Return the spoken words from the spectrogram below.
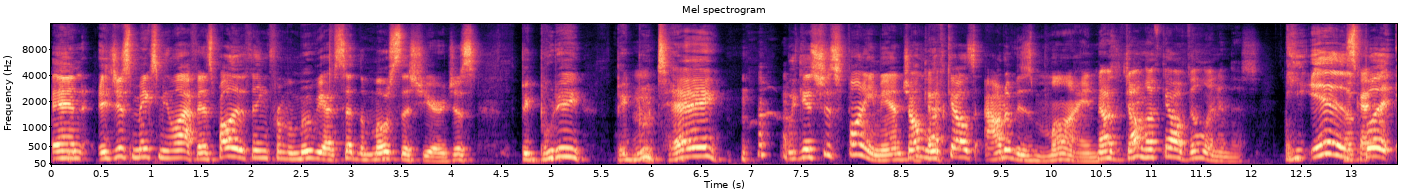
and it just makes me laugh. And it's probably the thing from a movie I've said the most this year. Just Big Booty, Big hmm. Booty. like it's just funny, man. John Okay. Lithgow's out of his mind. Now is John Lithgow a villain in this? He is, Okay. but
